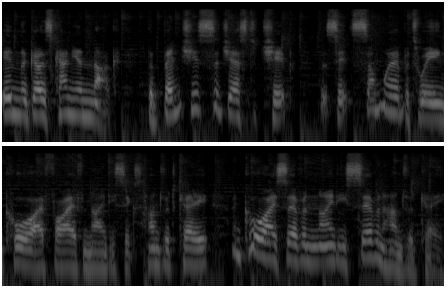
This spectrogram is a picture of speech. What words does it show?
in the Ghost Canyon NUC, the benches suggest a chip that sits somewhere between Core i5 9600K and Core i7 9700K,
